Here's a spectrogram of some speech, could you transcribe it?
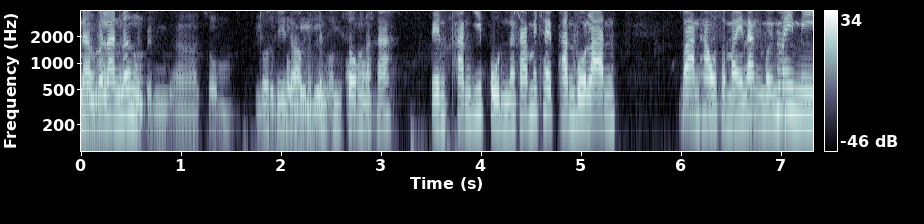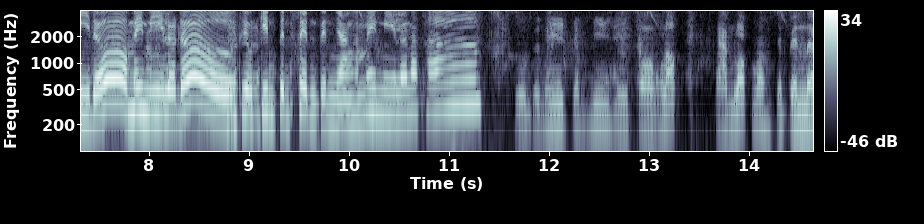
น่ะเวลานึ่งจะเป็นอ่าส้มตัวสีส้มๆดอกมันหลืเป็งนๆสีส้มอ่อๆนะคะ เป็นพันธุ์ญี่ปุ่นนะคะ ไม่ใช่พันธุ์โบราณบ้านเฮาสมัยนั้นมันไม่มีเด้อไม่มีแล้วเด้อที่ว่ากินเป็นเส้นเป็นหยังไม่มีแล้วนะคะ ส่วนตัวนี้จะมีอยู่สองล็อกสามล็อกเนาะจะเป็นใน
